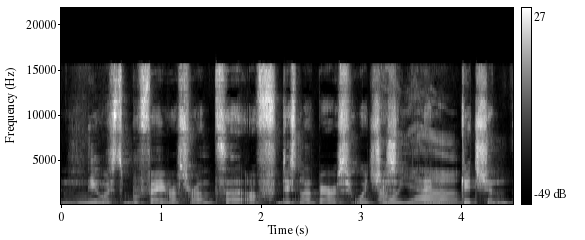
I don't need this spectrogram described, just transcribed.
newest buffet restaurant uh, of Disneyland Paris, which is oh, yeah. Kitchen.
